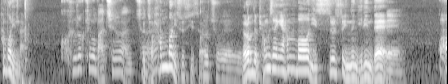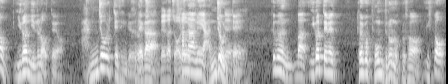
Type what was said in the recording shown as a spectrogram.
한 번 있나요? 그렇게 뭐 많지는 않잖아요. 그렇죠. 한 번 있을 수 있어요. 그렇죠. 예, 예. 여러분들 평생에 한 번 있을 수 있는 일인데 네. 꼭 이런 일은 어때요? 안 좋을 때 생겨요. 그렇죠. 내가, 내가 상황이 때. 안 좋을 네, 때. 네. 그러면 막 이것 때문에 결국 보험 들어놓고서 이거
